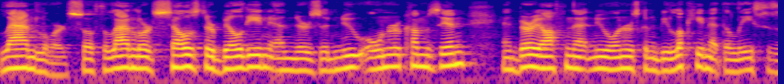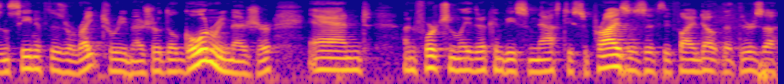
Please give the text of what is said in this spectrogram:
landlord. So if the landlord sells their building and there's a new owner comes in, and very often that new owner is going to be looking at the leases and seeing if there's a right to remeasure, they'll go and remeasure and unfortunately, there can be some nasty surprises if they find out that there's a,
